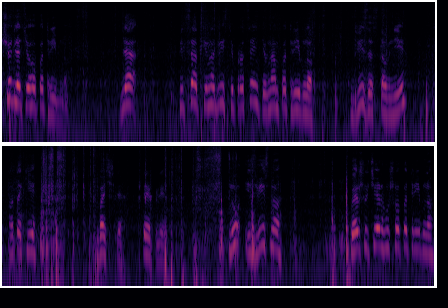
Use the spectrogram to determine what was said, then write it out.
Що для цього потрібно? Для підсадки на 200% нам потрібно дві заставні, отакі, бачите, теплі. Ну і звісно, в першу чергу, що потрібно?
